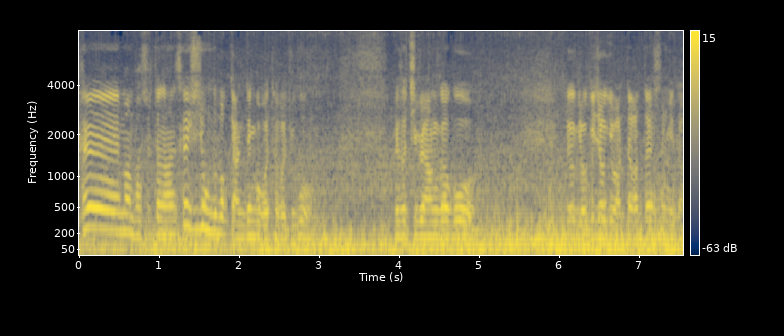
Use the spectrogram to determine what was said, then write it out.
해만 봤을 때는 한 3시 정도밖에 안 된 것 같아 가지고 그래서 집에 안 가고 여기저기 왔다 갔다 했습니다.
